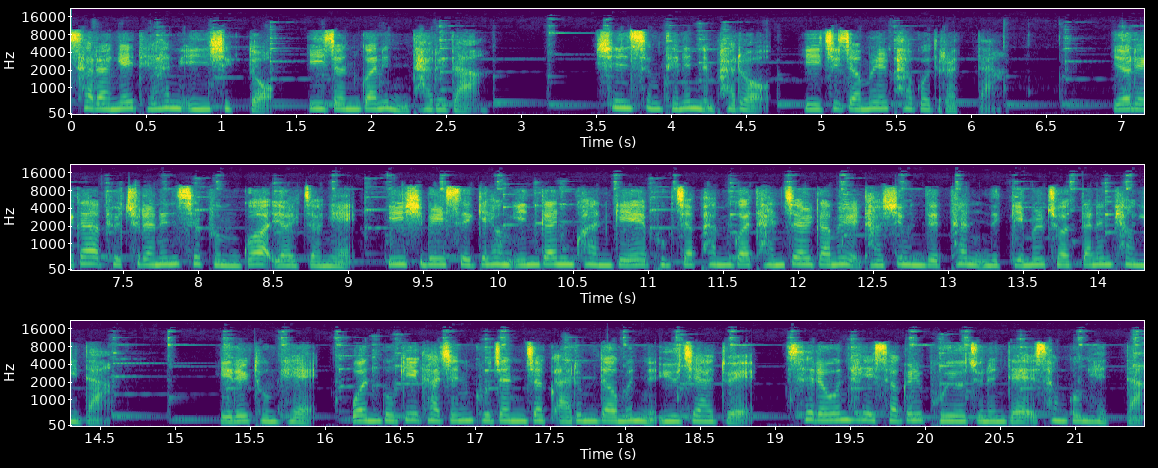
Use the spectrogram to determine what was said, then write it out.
사랑에 대한 인식도 이전과는 다르다. 신승태는 바로 이 지점을 파고들었다. 열애가 표출하는 슬픔과 열정에 21세기형 인간 관계의 복잡함과 단절감을 더 씌운 듯한 느낌을 줬다는 평이다. 이를 통해 원곡이 가진 고전적 아름다움은 유지하되 새로운 해석을 보여주는 데 성공했다.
